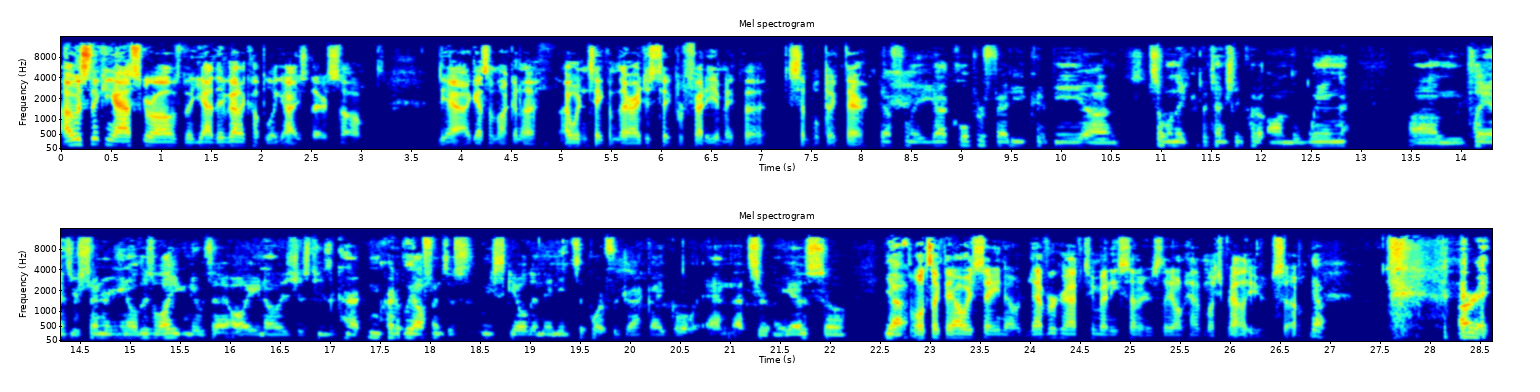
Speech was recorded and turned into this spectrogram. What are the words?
I was thinking Askarov, but yeah, they've got a couple of guys there. So yeah, I guess I'm not gonna. I wouldn't take him there. I just take Perfetti and make the simple pick there. Definitely, yeah. Cole Perfetti could be uh, someone they could potentially put on the wing, um, play as your center. You know, there's a lot you can do with that. All you know is just he's incre- incredibly offensively skilled, and they need support for Jack Eichel, and that certainly is. So, yeah, Well, it's like they always say, you know, never have too many centers. They don't have much value. So All right,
